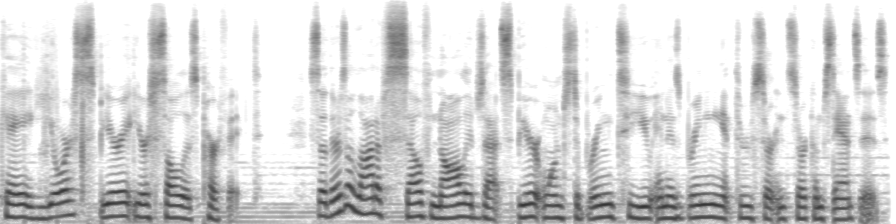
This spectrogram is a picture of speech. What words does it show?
Okay. Your spirit, your soul is perfect. So there's a lot of self knowledge that spirit wants to bring to you and is bringing it through certain circumstances.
